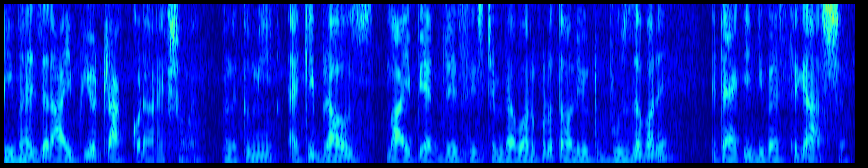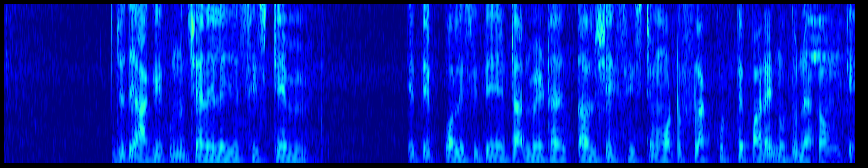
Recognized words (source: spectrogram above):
ডিভাইসের আইপিও ট্র্যাক করে অনেক সময়। মানে তুমি একই ব্রাউজ বা আইপি অ্যাড্রেস সিস্টেম ব্যবহার করো, তাহলে একটু বুঝতে পারে এটা একই ডিভাইস থেকে আসছে। যদি আগে কোনো চ্যানেলে যে সিস্টেম এতে পলিসিতে টার্মিনেট হয়, তাহলে সেই সিস্টেম অটো ফ্ল্যাগ করতে পারে নতুন অ্যাকাউন্টকে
